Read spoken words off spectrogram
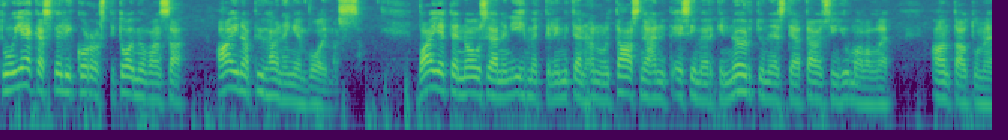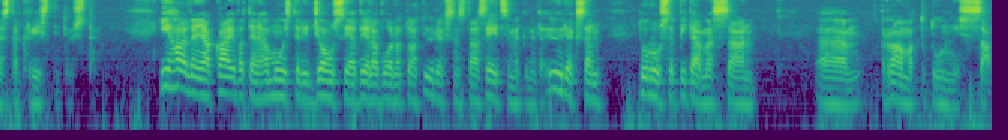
Tuo iäkäs veli korosti toimivansa aina pyhän hengen voimassa. Vaieten nousiainen ihmetteli, miten hän oli taas nähnyt esimerkin nöyrtyneestä ja täysin Jumalalle antautuneesta kristitystä. Ihailen ja kaivaten hän muisteli Jonesia vielä vuonna 1979 Turussa pitämässään ää, raamattotunnissa.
